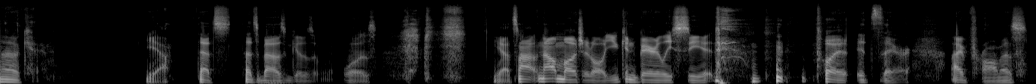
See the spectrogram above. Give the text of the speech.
Okay. Yeah, that's that's about as good as it was. Yeah, it's not not much at all. You can barely see it, but it's there. I promise.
